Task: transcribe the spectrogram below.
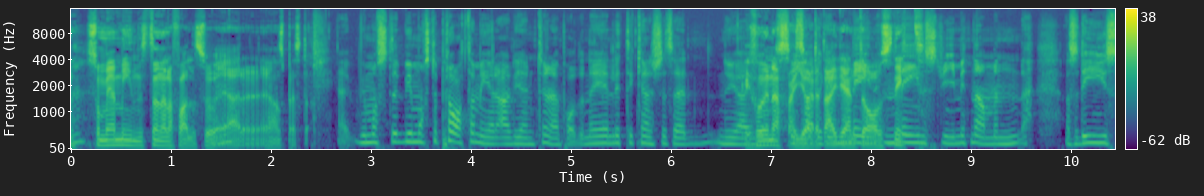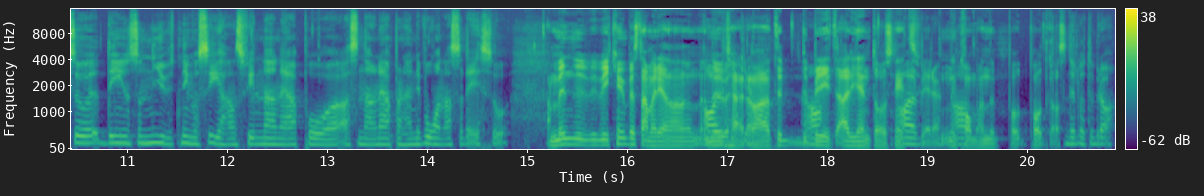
Mm. som jag minns den i alla fall så är det hans bästa. Ja, Vi måste, vi måste prata mer Argento i den här podden. Det är lite kanske så här, nu är får ju nästan göra ett Argento-avsnitt. Mainstreamigt namn, men alltså det är ju så, det är en sån njutning att se hans film när han är på, alltså när han är på den här nivån. Alltså det är så... Ja, men vi kan ju bestämma redan Ja, nu här då, att det, Ja. blir ett Argento-avsnitt Ja, det blir det. kommande pod- podcast. Det låter bra.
